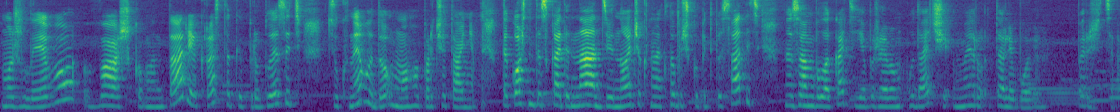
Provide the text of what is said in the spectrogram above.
Можливо, ваш коментар якраз таки приблизить цю книгу до мого прочитання. Також натискайте на дзвіночок, на кнопочку підписатись. Ну, з вами була Катя. Я бажаю вам удачі, миру та любові. Бережіть себе.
